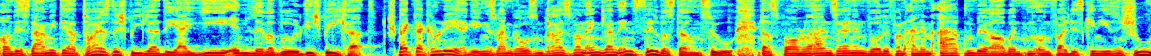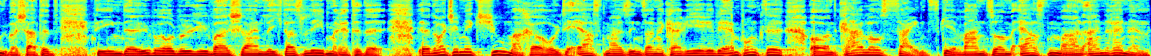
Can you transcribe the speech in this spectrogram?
und ist damit der teuerste Spieler, der je in Liverpool gespielt hat. Spektakulär ging es beim großen Preis von England in Silverstone zu. Das Formel-1-Rennen wurde von einem atemberaubenden Unfall des Chinesen Schuh überschattet, dem der Überrollbügel wahrscheinlich das Leben rettete. Der deutsche Mick Schumacher holte erstmals in seiner Karriere WM-Punkte und Carlos Sainz gewann zum ersten Mal ein Rennen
